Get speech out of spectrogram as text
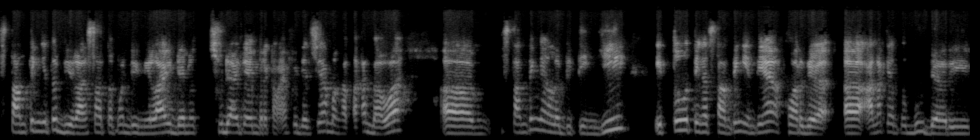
stunting itu dirasa ataupun dinilai dan sudah ada empirical evidence yang mengatakan bahwa um, stunting yang lebih tinggi itu tingkat stunting intinya keluarga uh, anak yang tumbuh dari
